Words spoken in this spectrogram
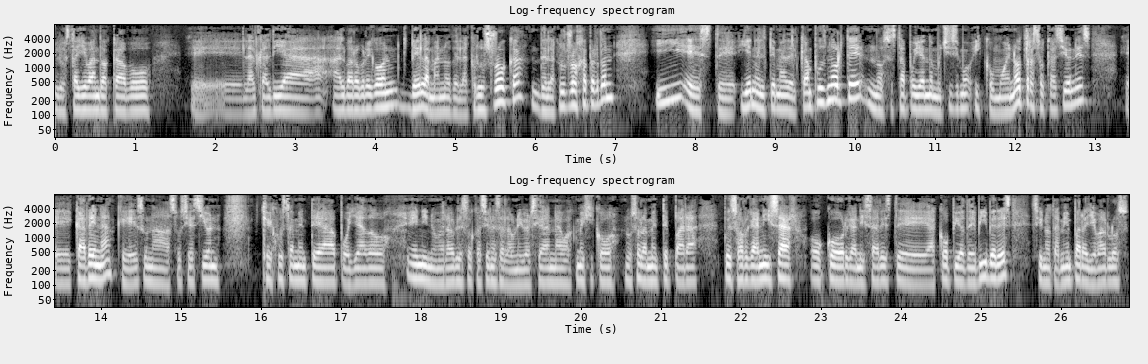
lo está llevando a cabo eh, la alcaldía Álvaro Obregón de la mano de la Cruz Roja, de la Cruz Roja, perdón, y este y en el tema del Campus Norte nos está apoyando muchísimo y como en otras ocasiones eh, Cadena, que es una asociación que justamente ha apoyado en innumerables ocasiones a la Universidad de Anáhuac México, no solamente para pues organizar o coorganizar este acopio de víveres, sino también para llevarlos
